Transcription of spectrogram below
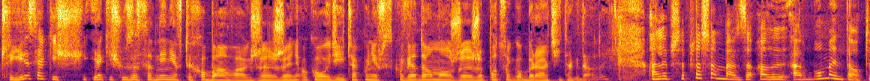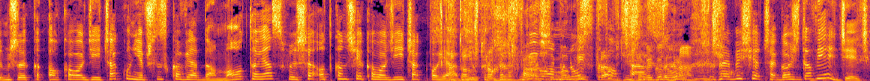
Czy jest jakieś, jakieś uzasadnienie w tych obawach, że, że o Kołodziejczaku nie wszystko wiadomo, że, że po co go brać i tak dalej? Ale przepraszam bardzo, argument o tym, że k- o Kołodziejczaku nie wszystko wiadomo, to ja słyszę odkąd się Kołodziejczak pojawił. A to już trochę trwa. Było mnóstwo czasu, żeby go sprawdzić. żeby się czegoś dowiedzieć.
